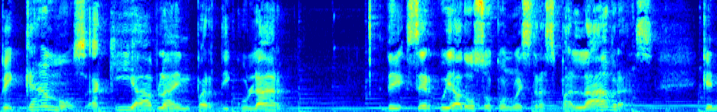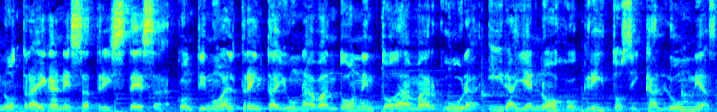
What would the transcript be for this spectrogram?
pecamos. Aquí habla en particular de ser cuidadoso con nuestras palabras que no traigan esa tristeza. Continúa el 31, abandonen toda amargura, ira y enojo, gritos y calumnias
